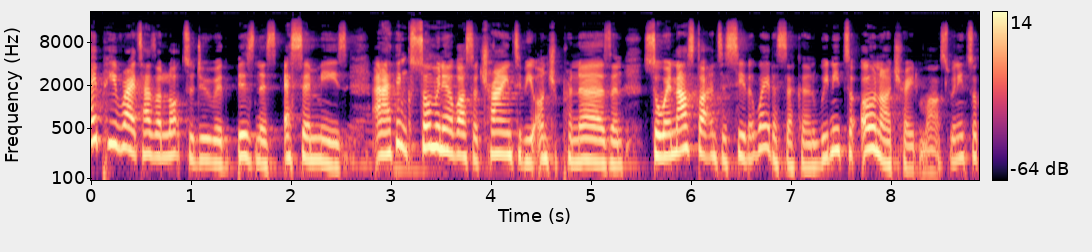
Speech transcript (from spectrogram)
IP rights has a lot to do with business, SMEs. And I think so many of us are trying to be entrepreneurs. And so we're now starting to see that, wait a second, we need to own our trademarks. We need to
